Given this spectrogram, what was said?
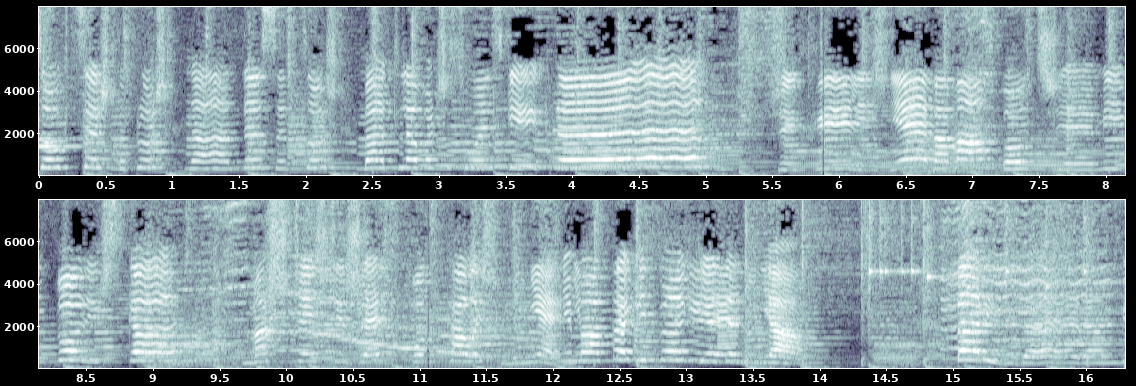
Co chcesz to proś na deser coś Baklawa czy słoński krem Przychylić nieba mam Spod ziemi wolisz skarb Masz szczęście, że spotkałeś mnie. Nie ma taki dwa, jeden ja. Baridudaram,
